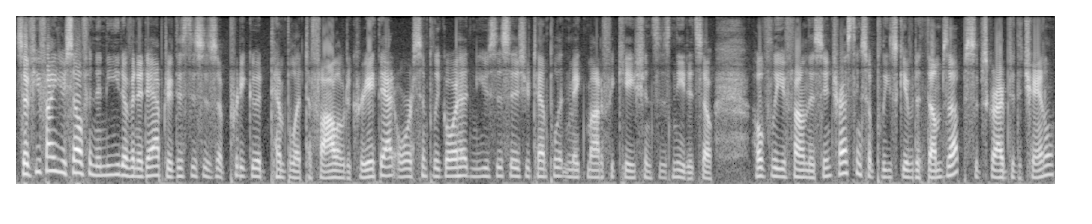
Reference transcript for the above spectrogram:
So if you find yourself in the need of an adapter, this this is a pretty good template to follow to create that, or simply go ahead and use this as your template and make modifications as needed. So hopefully you found this interesting, so please give it a thumbs up, subscribe to the channel.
